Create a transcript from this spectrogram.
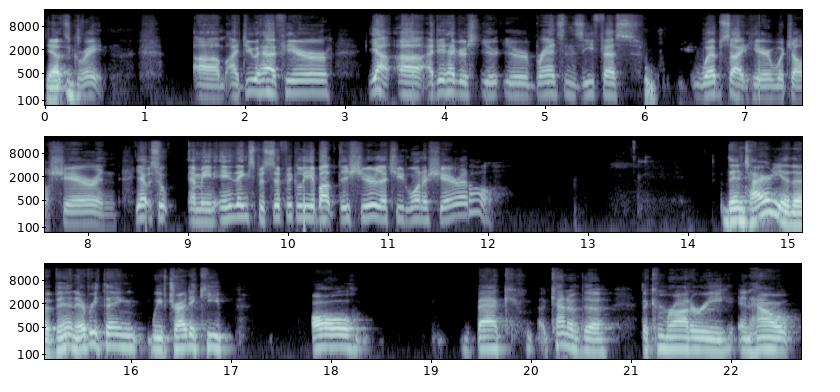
Yep. That's great. Um, I do have here, yeah, uh, I did have your your, your Branson Z Fest website here, which I'll share. And yeah, so I mean, anything specifically about this year that you'd want to share at all? the entirety of the event, everything we've tried to keep all back, kind of the the camaraderie and how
